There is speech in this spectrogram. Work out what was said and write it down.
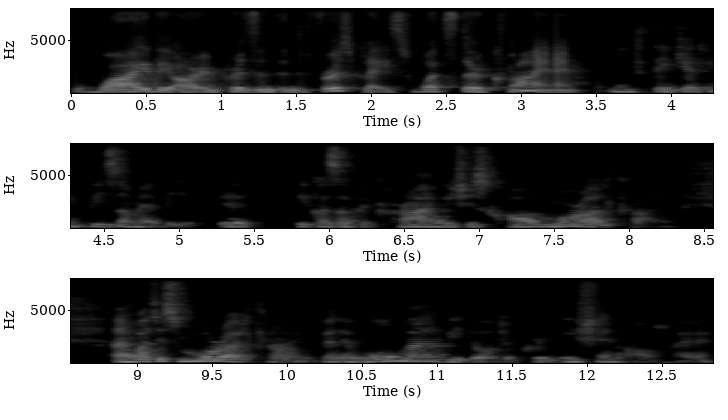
Why they are imprisoned in the first place? What's their crime? and they get imprisonment be- eh, because of a crime which is called moral crime and what is moral crime? When a woman without the permission of a,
